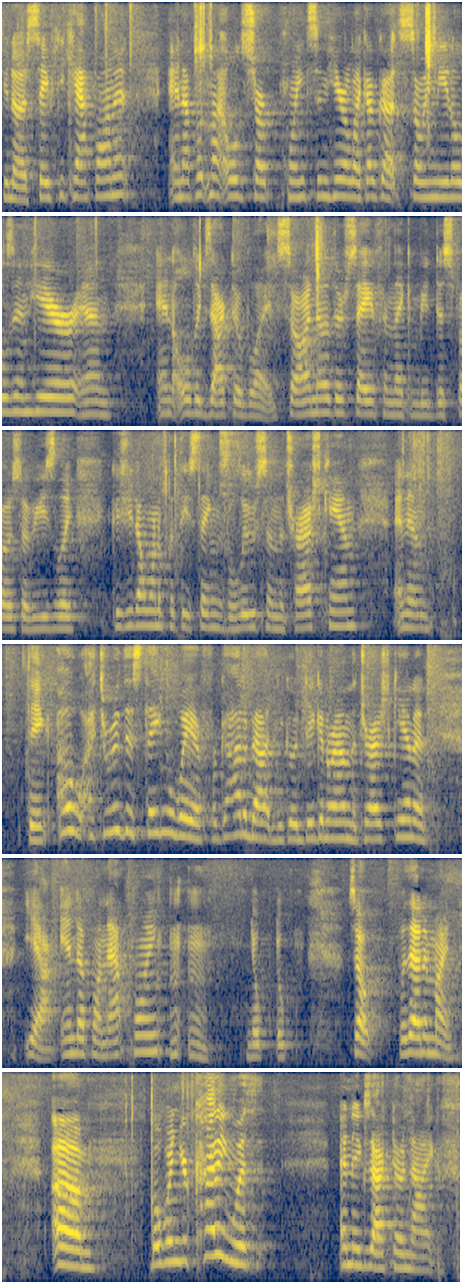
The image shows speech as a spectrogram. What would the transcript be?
you know, a safety cap on it. And I put my old sharp points in here. Like I've got sewing needles in here and and old X-Acto blades. So I know they're safe and they can be disposed of easily because you don't want to put these things loose in the trash can and then think, oh, I threw this thing away. I forgot about it. And you go digging around the trash can and yeah, end up on that point. Mm -mm. Nope, nope. So with that in mind. Um, but when you're cutting with an X-Acto knife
